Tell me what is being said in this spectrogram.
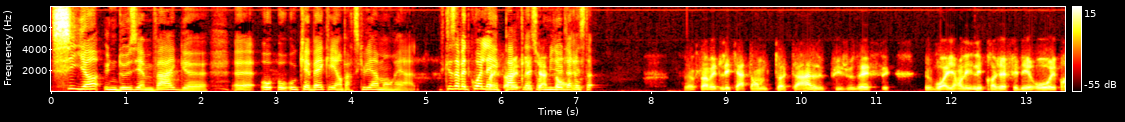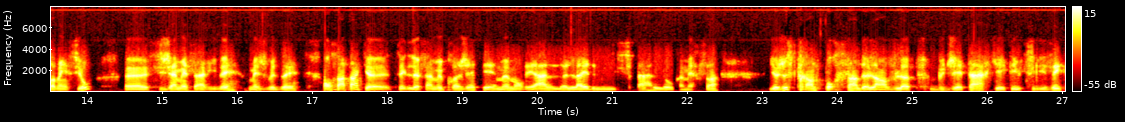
s'il y a une deuxième vague euh, au, au, au Québec et en particulier à Montréal? Est-ce que ça va être quoi l'impact ben, sur le milieu de la restauration? Ça, ça, va être l'hécatombe totale. Puis je vous disais, voyons les, les, projets fédéraux et provinciaux, euh, si jamais ça arrivait. Mais je veux dire, on s'entend que le fameux projet PME Montréal, l'aide municipale là, aux commerçants, il y a juste 30% de l'enveloppe budgétaire qui a été utilisée.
